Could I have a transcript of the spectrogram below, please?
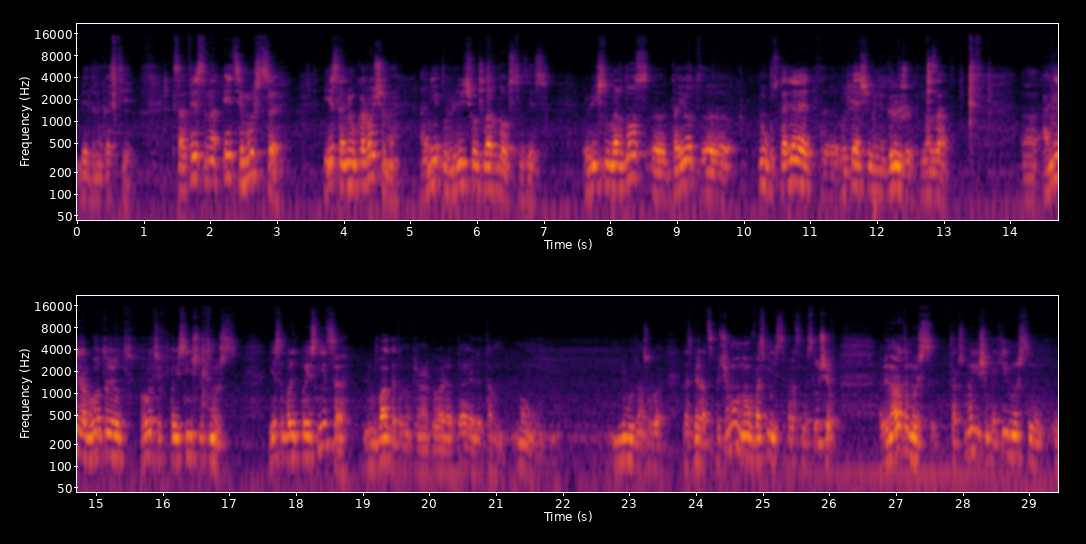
бедренной кости. Соответственно, эти мышцы, если они укорочены, они увеличивают лордоз здесь. Увеличенный лордоз э, дает, э, ну, ускоряет э, выпячивание грыжи назад. Э, они работают против поясничных мышц. Если болит поясница, люмбага, там, например, говорят, да, или там, ну, не будем особо разбираться почему, но в 80% случаев виноваты мышцы. Так что мы ищем, какие мышцы э,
